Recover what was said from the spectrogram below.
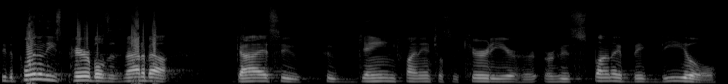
See, the point of these parables is not about guys who, who gain financial security or, or who spun a big deal.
